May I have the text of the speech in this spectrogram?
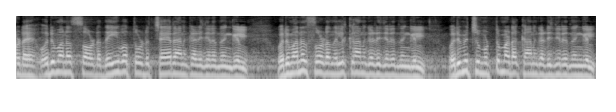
ോടെ ഒരു മനസ്സോടെ ദൈവത്തോട് ചേരാൻ കഴിഞ്ഞിരുന്നെങ്കിൽ ഒരു മനസ്സോടെ നിൽക്കാൻ കഴിഞ്ഞിരുന്നെങ്കിൽ ഒരുമിച്ച് മുട്ടുമടക്കാൻ കഴിഞ്ഞിരുന്നെങ്കിൽ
